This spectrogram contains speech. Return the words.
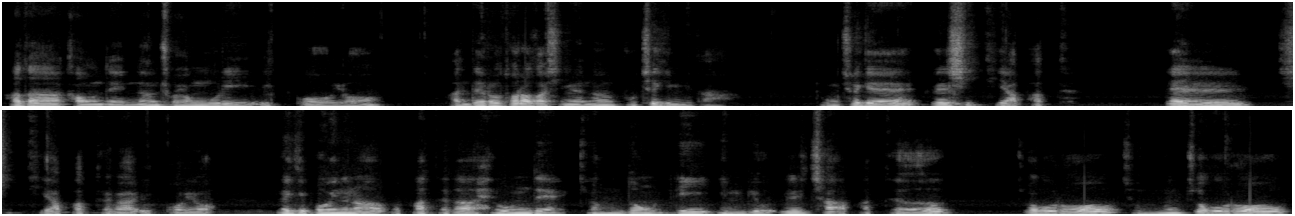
바다 가운데 있는 조형물이 있고요. 반대로 돌아가시면은 북측입니다. 동측에 LCT 아파트, LCT 아파트가 있고요. 여기 보이는 아- 아파트가 해운대 경동 리인뷰 1차 아파트 쪽으로 정문 쪽으로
